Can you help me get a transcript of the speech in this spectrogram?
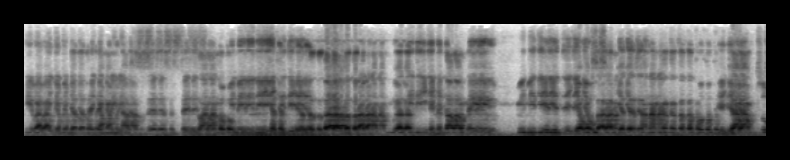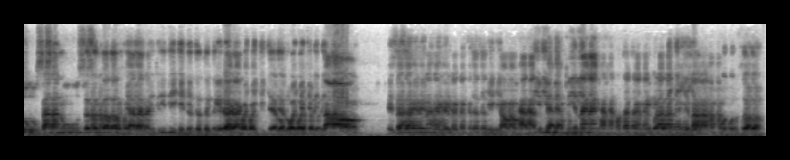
Dia bagi penjata mereka melinas selang atau ini jadi tertanam buat ini ini dalam ini dia dia usaha dia sana tetap tutup dia susanu senam dalam jalan ini dia tetap tergerak kau cicil kau cerita bisa hari ini kita tinggal hati memang bilang kan kata kanan berada di dalam kota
